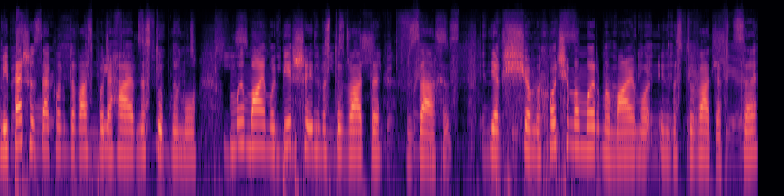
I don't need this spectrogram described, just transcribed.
Мій перший заклик до вас полягає в наступному: ми маємо більше інвестувати в захист. Якщо ми хочемо мир, ми маємо інвестувати в це.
